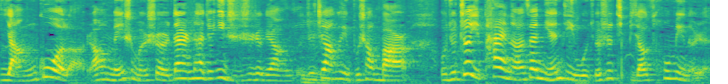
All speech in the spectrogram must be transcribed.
阳过了，然后没什么事儿，但是他就一直是这个样子，就这样可以不上班儿。我觉得这一派呢，在年底我觉得是比较聪明的人，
